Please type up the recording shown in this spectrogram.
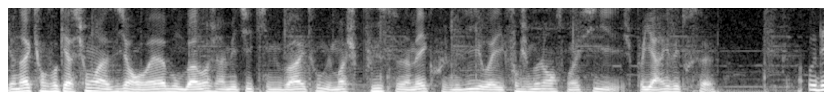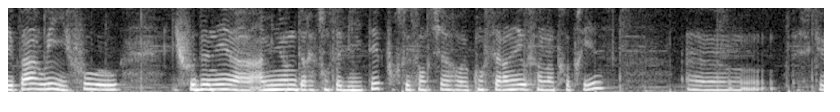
il y en a qui ont vocation à se dire ouais bon bah moi j'ai un métier qui me va et tout, mais moi je suis plus un mec où je me dis ouais il faut que je me lance moi aussi, je peux y arriver tout seul. Au départ oui il faut, il faut donner euh, un minimum de responsabilité pour se sentir euh, concerné au sein de l'entreprise. Euh, parce que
